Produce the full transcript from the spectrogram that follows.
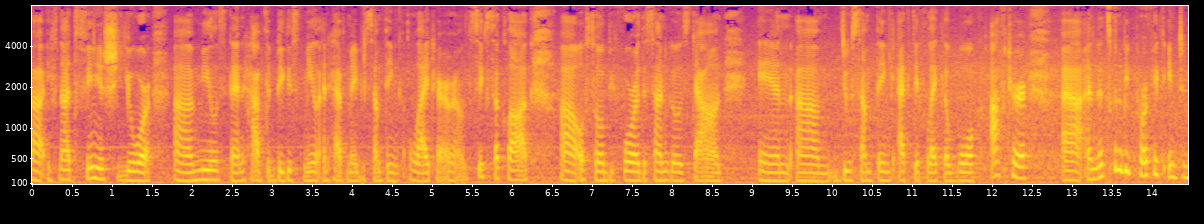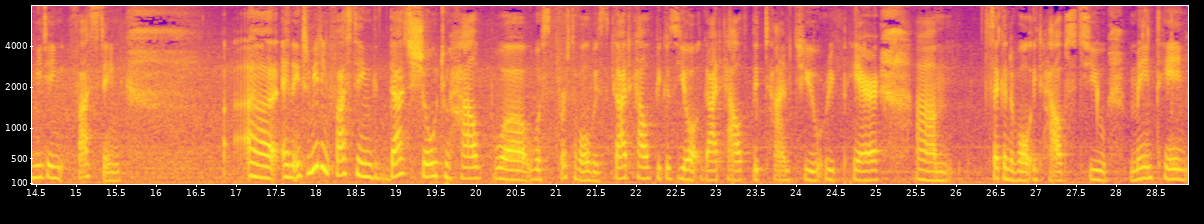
uh, if not finish your uh, meals, then have the biggest meal and have maybe something lighter around 6 o'clock, uh, also before the sun goes down and um, do something active like a walk after, uh, and that's going to be perfect intermittent fasting. Uh, and intermittent fasting does show to help uh, with first of all with gut health because your gut health the time to repair um, second of all it helps to maintain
